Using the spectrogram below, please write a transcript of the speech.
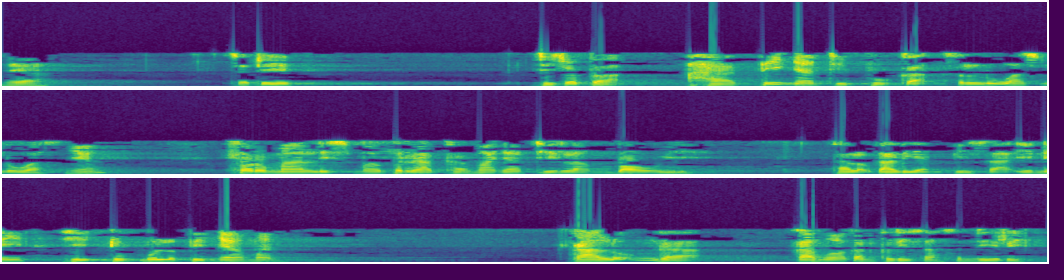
Ya. Jadi dicoba hatinya dibuka seluas-luasnya formalisme beragamanya dilampaui. Kalau kalian bisa ini, hidupmu lebih nyaman. Kalau enggak, kamu akan gelisah sendiri.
